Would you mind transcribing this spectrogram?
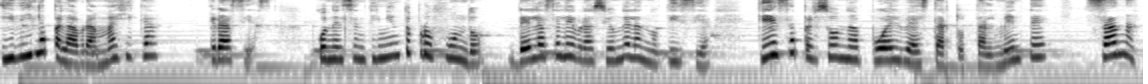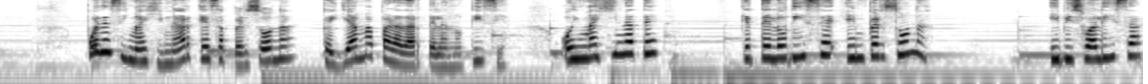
y di la palabra mágica gracias con el sentimiento profundo de la celebración de la noticia que esa persona vuelve a estar totalmente sana. Puedes imaginar que esa persona te llama para darte la noticia o imagínate que te lo dice en persona y visualiza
